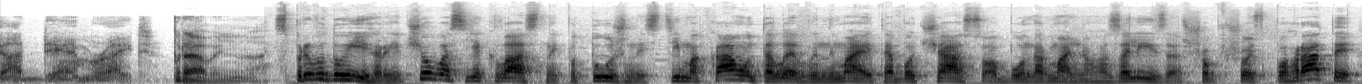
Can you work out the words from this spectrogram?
Goddamn right. Правильно. З приводу ігор, якщо у вас є класний, потужний Steam аккаунт, але ви не маєте або часу, або нормального заліза, щоб щось пограти,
